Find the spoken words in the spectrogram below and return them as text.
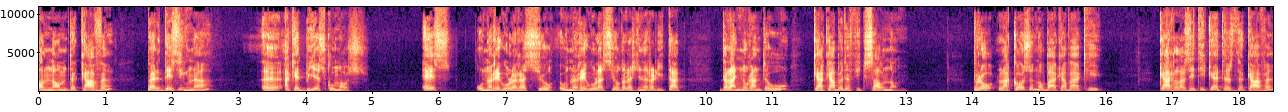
el nom de cava per designar eh, aquest vi escumós. És una regulació, una regulació de la Generalitat de l'any 91 que acaba de fixar el nom. Però la cosa no va acabar aquí car les etiquetes de cava,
